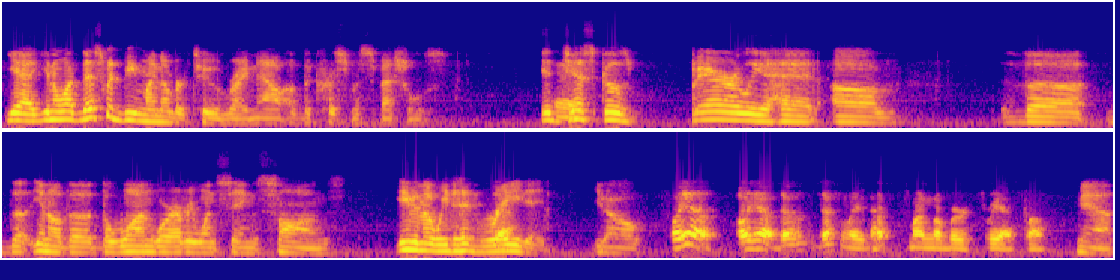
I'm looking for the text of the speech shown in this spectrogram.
Yeah, you know what? This would be my number two right now of the Christmas specials. It Mm. just goes barely ahead of the the you know the the one where everyone sings songs, even though we didn't rate it. You know. Oh yeah, oh yeah, definitely. That's my number three as well. Yeah.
